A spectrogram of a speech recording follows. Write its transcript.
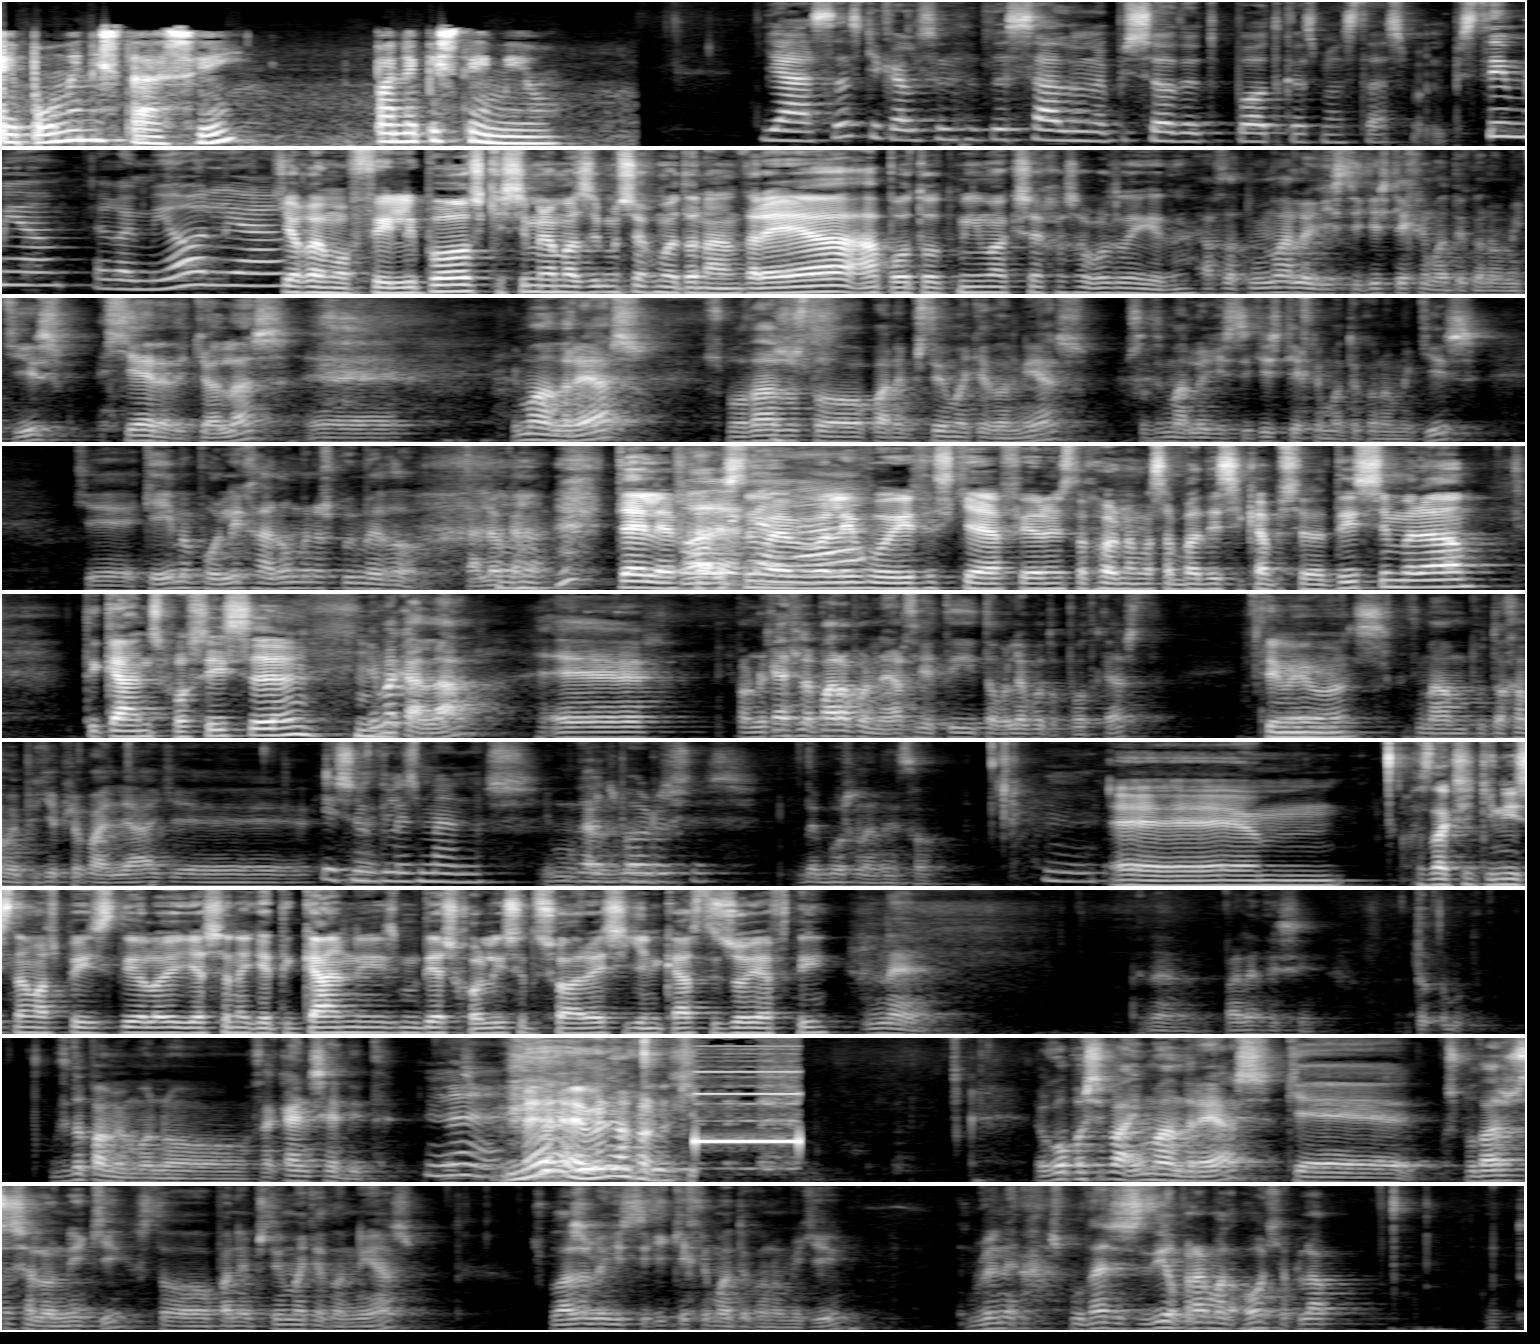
Επόμενη στάση, Πανεπιστήμιο. Γεια σας και καλώς ήρθατε σε άλλο ένα επεισόδιο του podcast μας Στάση Πανεπιστήμιο. Εγώ είμαι η Όλια. Και εγώ είμαι ο Φίλιππος και σήμερα μαζί μας έχουμε τον Ανδρέα από το τμήμα, ξέχασα πώς λέγεται. Από το τμήμα Λογιστικής και Χρηματοοικονομικής. Χαίρετε κιόλας. Ε, είμαι ο Ανδρέας, σπουδάζω στο Πανεπιστήμιο Μακεδονίας, στο τμήμα Λογιστικής και Χρηματοοικονομικής. Και, και είμαι πολύ χαρούμενος που είμαι εδώ. Τα λέω καλά. Τέλεια, ευχαριστούμε καλά. πολύ που ήρθες και αφιερώνεις τον χρόνο να μας απαντήσει κάποιες ερωτήσεις σήμερα. Τι κάνεις, πώς είσαι; είμαι καλά. Ε, Πραγματικά ήθελα πάρα πολύ να έρθω γιατί το βλέπω το podcast. Τιμή Ε, μας. Θυμάμαι που το είχαμε πει και πιο παλιά και Ήσουν κλεισμένος. Ήμουν Δεν καλεσμένος. μπορούσες. δεν μπορούσα να αρνηθώ. Μμ. Ε, μ, θα τα ξεκινήσεις να μας πεις δύο λόγια για σένα γιατί κάνεις, με τι ασχολείσαι, τι σου αρέσει γενικά στη ζωή αυτή; Ναι. ναι παρένθεση. Το- δεν το πάμε μόνο. Θα κάνεις edit. Ναι. ναι, μην αγχώνεσαι. Εγώ, όπως είπα, είμαι ο Ανδρέας και σπουδάζω στη Θεσσαλονίκη, στο Πανεπιστήμιο Μακεδονίας. Σπουδάζω λογιστική και χρηματοοικονομική. Μου λένε, Α, σπουδάζεις δύο πράγματα. Όχι, απλά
